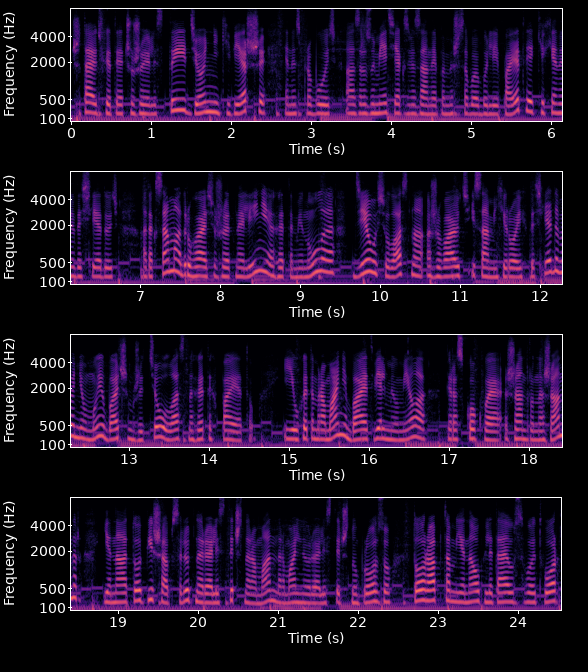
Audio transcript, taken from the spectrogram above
чытаюць гэтыя чужыя лісты дзённікі вершы. Яны спрабуюць зразумець як звязаныя паміж сабой былі паэты якіх яны даследуюць. А таксама другая сюжэтная лінія гэта мінулая дзе ўсё уласна ажываюць і самі героі іх даследаванняў. Мы бачым жыццё ўласна гэтых паэтаў. І ў гэтым рамане бает вельмі умела пераскоквае жанру на жанр. Яна то піша абсалютна рэалістычны роман нармальную рэалістычную прозу то раптам яна ўплятае ў свой твор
